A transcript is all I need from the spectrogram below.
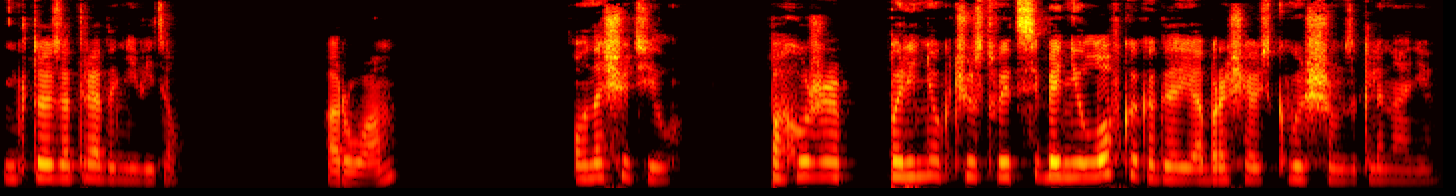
Никто из отряда не видел. А Руам? Он ощутил. Похоже, паренек чувствует себя неловко, когда я обращаюсь к высшим заклинаниям.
